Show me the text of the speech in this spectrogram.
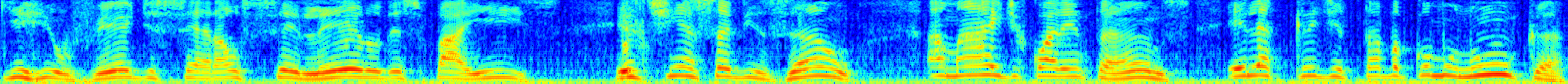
que Rio Verde será o celeiro desse país. Ele tinha essa visão há mais de 40 anos. Ele acreditava como nunca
